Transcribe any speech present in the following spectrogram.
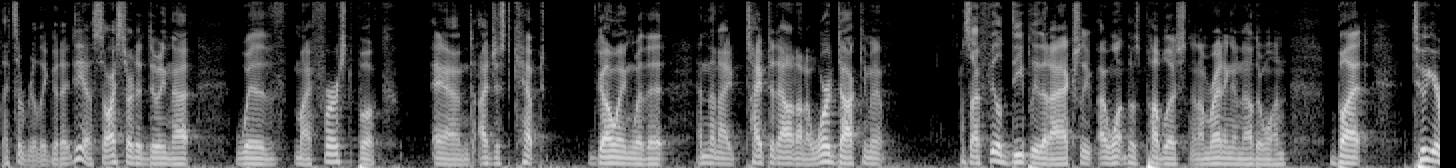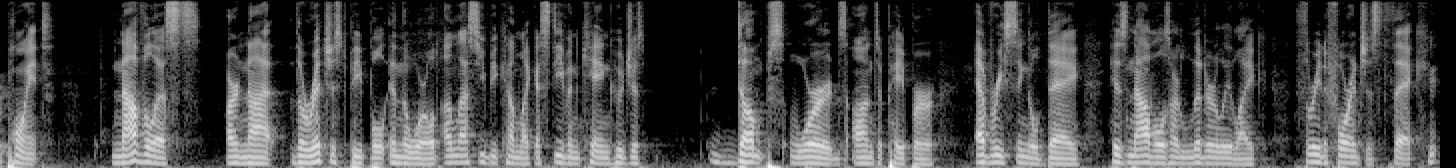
that's a really good idea. So I started doing that with my first book, and I just kept going with it. And then I typed it out on a Word document. So I feel deeply that I actually I want those published, and I'm writing another one. But to your point, novelists are not the richest people in the world unless you become like a Stephen King who just dumps words onto paper every single day. His novels are literally like three to four inches thick,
